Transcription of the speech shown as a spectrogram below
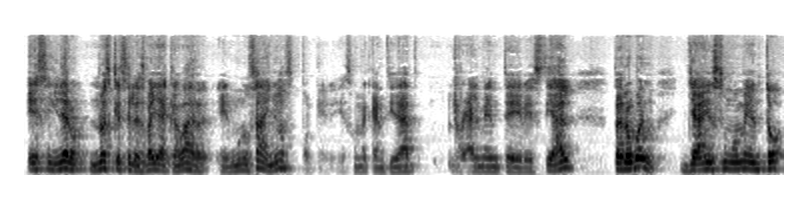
Ese dinero no es que se les vaya a acabar en unos años, porque es una cantidad realmente bestial, pero bueno, ya en su momento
